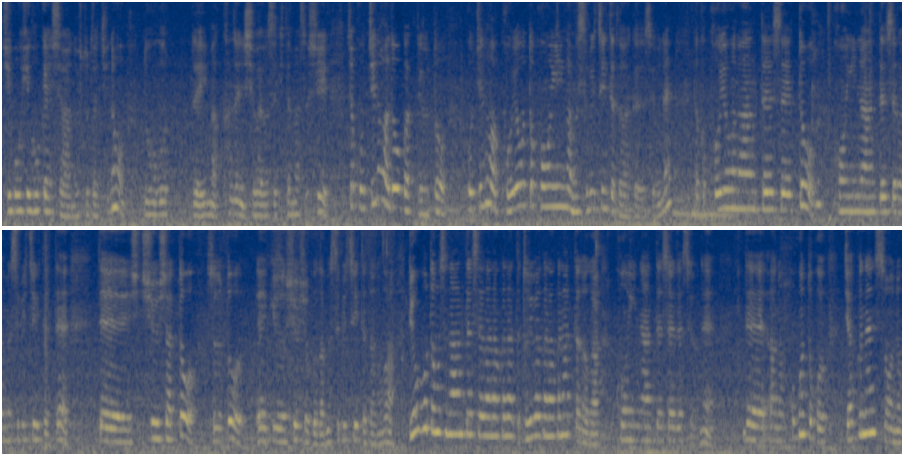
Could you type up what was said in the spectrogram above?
1号被保険者の人たちの老後って今完全にしわ寄せきてますしじゃあこっちのはどうかっていうとこっちのは雇用と婚姻が結びついてたわけですよねだから雇用の安定性と婚姻の安定性が結びついててで就社とそれと永久就職が結びついてたのが両方ともその安定性がなくなって取り分がなくなったのが婚姻の安定性ですよね。であのここのとこ若年層の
